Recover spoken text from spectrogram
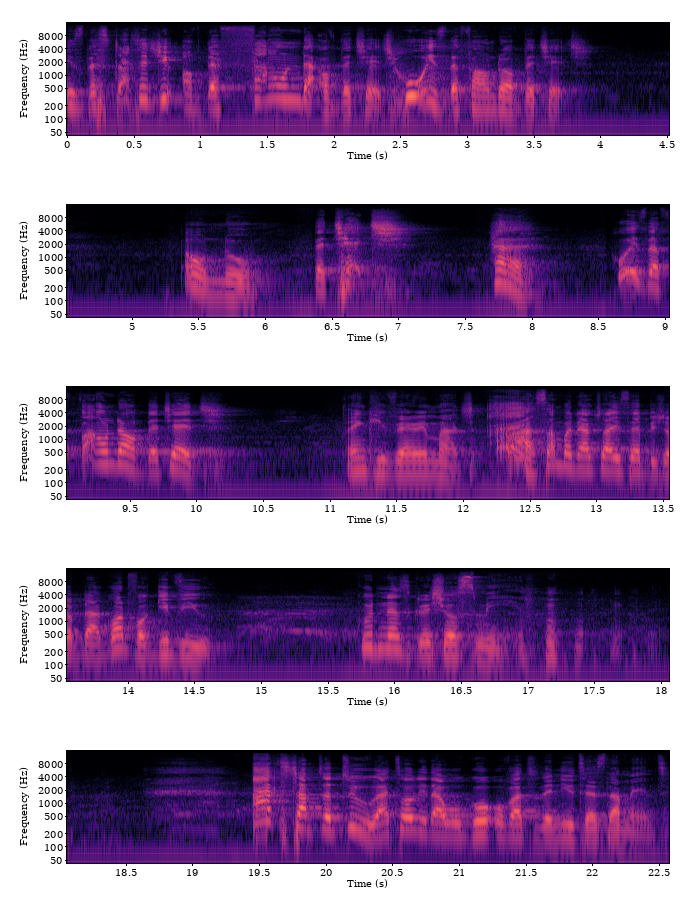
is the strategy of the founder of the church. Who is the founder of the church? Oh no, the church. Huh? Who is the founder of the church? Thank you very much. Ah, somebody actually said, Bishop, that God forgive you. Goodness gracious me. Acts chapter 2. I told you that we'll go over to the New Testament.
